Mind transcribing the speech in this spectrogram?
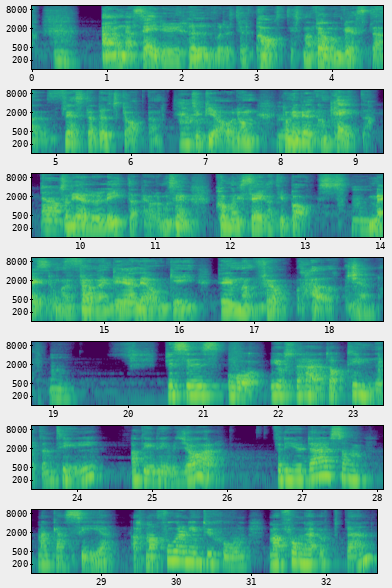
Annars är det ju i huvudet telepatiskt. Man får de bästa, flesta budskapen, tycker jag. Och de, de är väldigt konkreta. Ja. Så det gäller att lita på dem och sen kommunicera tillbaks med dem. Och föra en dialog i det man får och hör och känner. Precis, och just det här att ha tilliten till att det är det vi gör. För det är ju där som man kan se att man får en intuition, man fångar upp den.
